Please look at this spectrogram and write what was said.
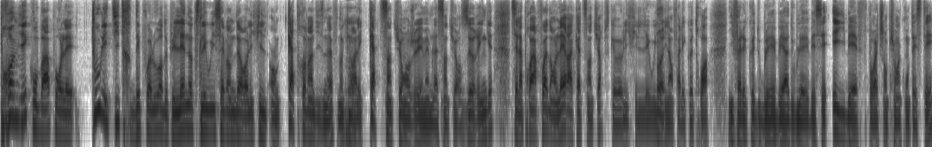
Premier combat pour les, tous les titres des poids lourds depuis Lennox Lewis Evander Holyfield en 99. Donc il y aura Mhm. les quatre ceintures en jeu et même la ceinture The Ring. C'est la première fois dans l'ère à quatre ceintures, puisque Holyfield Lewis, Ouais. il en fallait que trois. Il fallait que WBA, WBC et IBF pour être champion incontesté.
